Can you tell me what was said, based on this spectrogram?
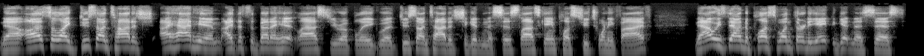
Now, also like Dusan Tadic, I had him. I, that's the bet I hit last Europa League with Dusan Tadic to get an assist last game, plus 225. Now he's down to plus 138 to get an assist.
